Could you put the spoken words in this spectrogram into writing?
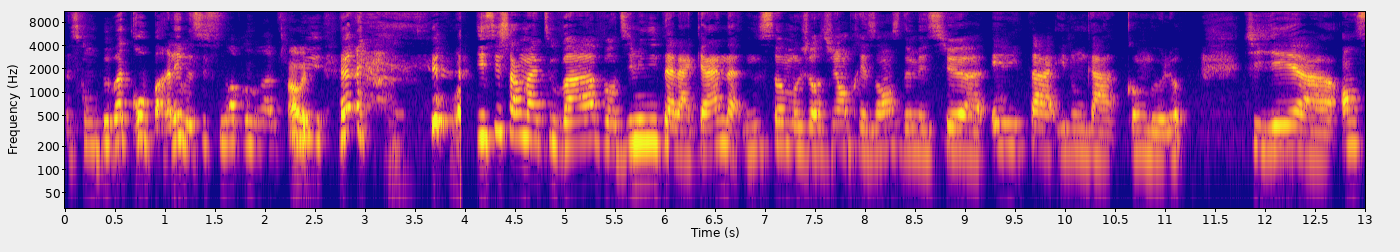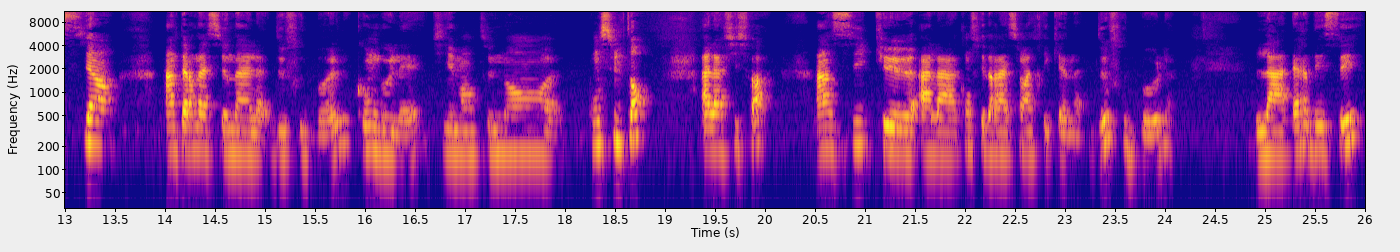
Est-ce qu'on peut pas trop parler parce que sinon après on aura plus. Ah oui. Ici Charles Touba pour 10 minutes à la canne. Nous sommes aujourd'hui en présence de monsieur euh, Erita Ilunga Kongolo, qui est euh, ancien international de football congolais, qui est maintenant euh, consultant à la FIFA ainsi que à la Confédération africaine de football. La RDC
